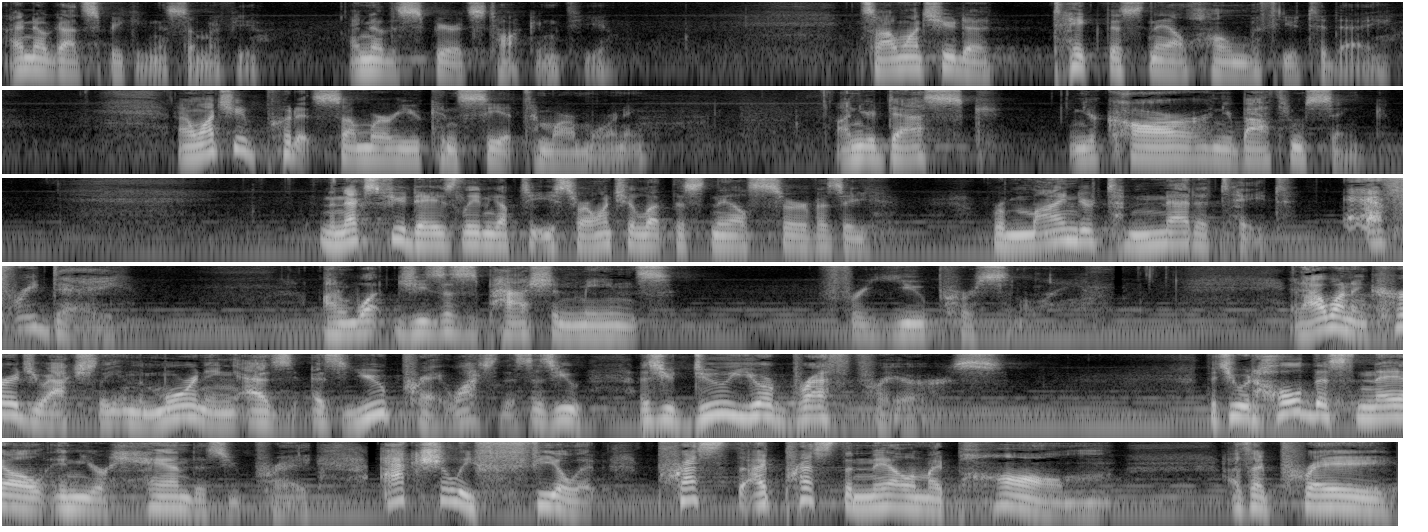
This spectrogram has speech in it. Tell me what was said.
I know God's speaking to some of you. I know the Spirit's talking to you. So I want you to take this nail home with you today. I want you to put it somewhere you can see it tomorrow morning on your desk, in your car, in your bathroom sink. In the next few days leading up to Easter, I want you to let this nail serve as a reminder to meditate every day on what Jesus' passion means for you personally. And I want to encourage you actually in the morning as, as you pray, watch this, as you, as you do your breath prayers that you would hold this nail in your hand as you pray. Actually feel it. Press the, I press the nail in my palm as I pray,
